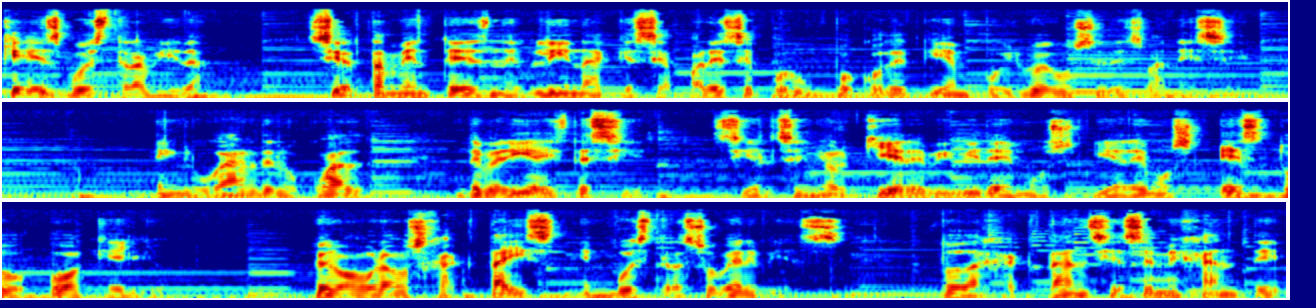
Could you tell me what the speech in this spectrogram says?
¿qué es vuestra vida? Ciertamente es neblina que se aparece por un poco de tiempo y luego se desvanece. En lugar de lo cual, deberíais decir, si el Señor quiere viviremos y haremos esto o aquello. Pero ahora os jactáis en vuestras soberbias. Toda jactancia semejante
